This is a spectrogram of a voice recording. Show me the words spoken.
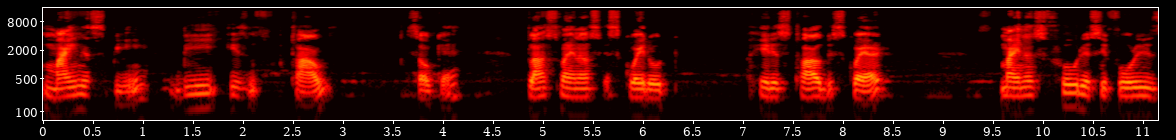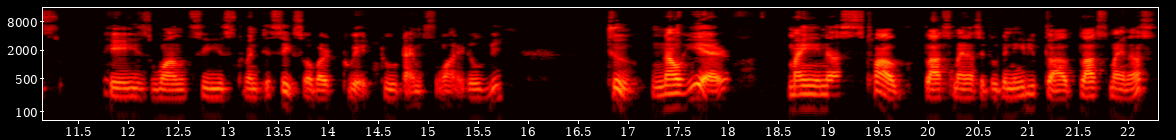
minus b b is 12 so okay plus minus square root here is 12 squared minus 4 is 4 is a is 1 c is 26 over 2 a 2 times 1 it will be 2 now here minus 12 plus minus it will be negative 12 plus minus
